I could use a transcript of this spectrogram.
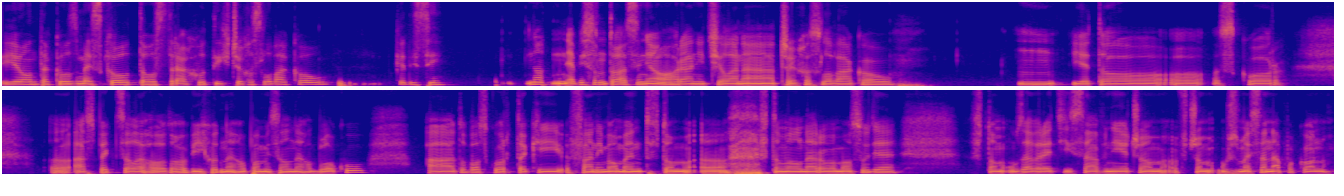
je on takou zmeskou toho strachu tých Čechoslovákov kedysi? No, ja by som to asi neohraničila na Čechoslovákov. Mm, je to skôr aspekt celého toho východného pomyselného bloku. A to bol skôr taký funny moment v tom, v tom Molnárovom osude, v tom uzavretí sa v niečom, v čom už sme sa napokon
